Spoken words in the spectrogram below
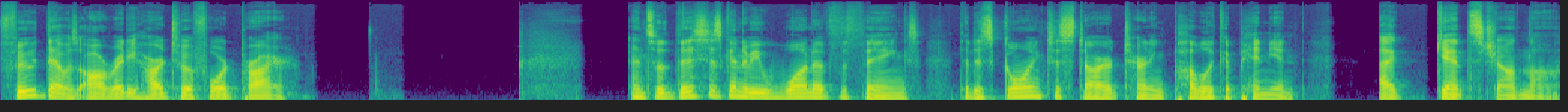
food that was already hard to afford prior. And so, this is going to be one of the things that is going to start turning public opinion against John Law.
